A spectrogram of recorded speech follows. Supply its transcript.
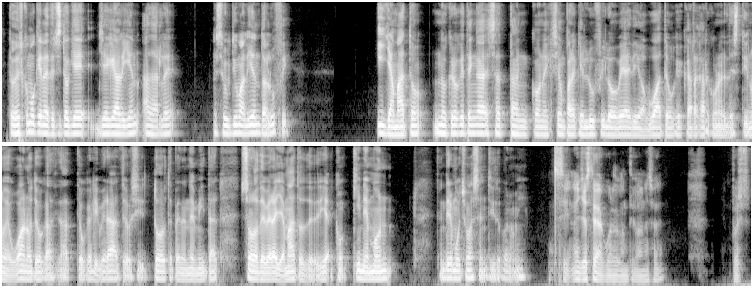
Entonces, como que necesito que llegue alguien a darle ese último aliento a Luffy. Y Yamato no creo que tenga esa tan conexión para que Luffy lo vea y diga, buah, tengo que cargar con el destino de Wano, tengo que, tengo que liberar, tengo, si todos dependen de mí y tal. Solo de ver a Yamato, debería, con Kinemon tendría mucho más sentido para mí. Sí, no, yo estoy de acuerdo contigo en eso, ¿eh? Pues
